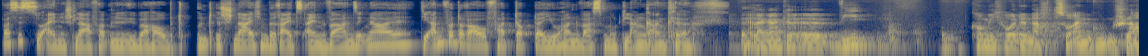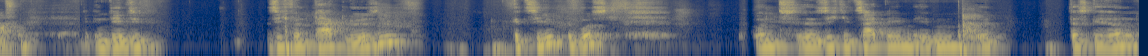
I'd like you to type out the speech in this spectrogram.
Was ist so eine Schlafapnoe überhaupt und ist Schnarchen bereits ein Warnsignal? Die Antwort darauf hat Dr. Johann Wasmut Langanke. Herr Langanke, äh, wie komme ich heute Nacht zu einem guten Schlaf? Indem Sie sich von Tag lösen, gezielt, bewusst und äh, sich die Zeit nehmen, eben äh, das Gehirn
